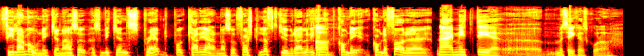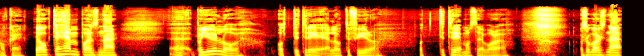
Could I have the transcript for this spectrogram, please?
Filharmonikerna, alltså, alltså vilken spread på karriären. Alltså först luftgura, eller vilket, Ja. kom, det, kom det före? Nej, mitt i uh, Musikhögskolan. Okej. Jag åkte hem på en sån här, eh, på jullov, 83 eller 84. 83 måste det vara. Och så var det sån här,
